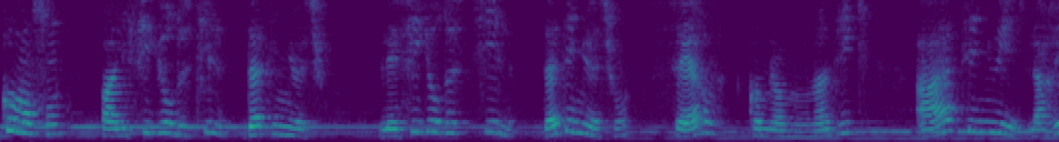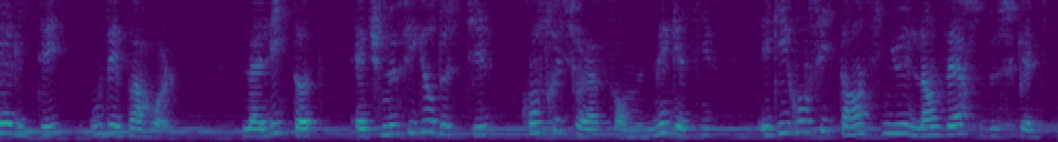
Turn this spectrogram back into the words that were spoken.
Commençons par les figures de style d'atténuation. Les figures de style d'atténuation servent, comme leur nom l'indique, à atténuer la réalité ou des paroles. La litote est une figure de style construite sur la forme négative et qui consiste à insinuer l'inverse de ce qu'elle dit.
